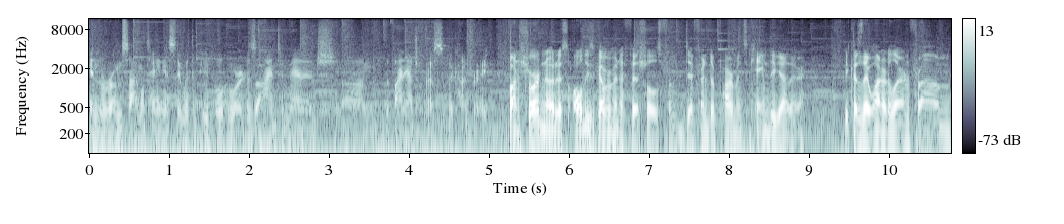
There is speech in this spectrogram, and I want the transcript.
in the room simultaneously with the people who are designed to manage um, the financial risks of the country. On short notice, all these government officials from different departments came together because they wanted to learn from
